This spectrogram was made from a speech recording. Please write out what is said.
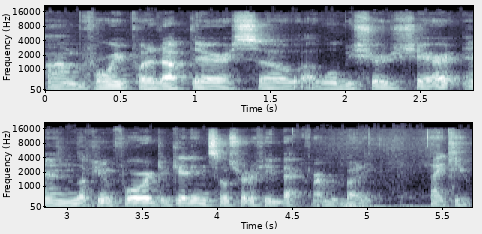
um, before we put it up there. So uh, we'll be sure to share it, and looking forward to getting some sort of feedback from everybody. Thank you.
